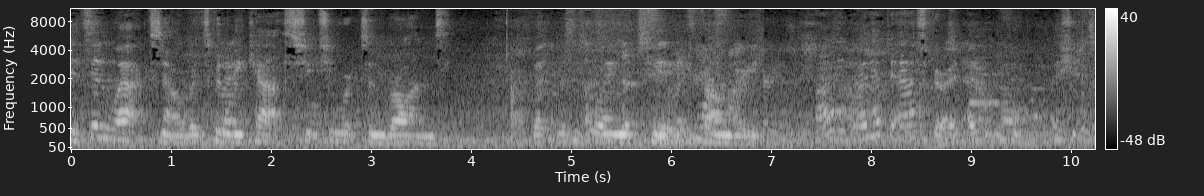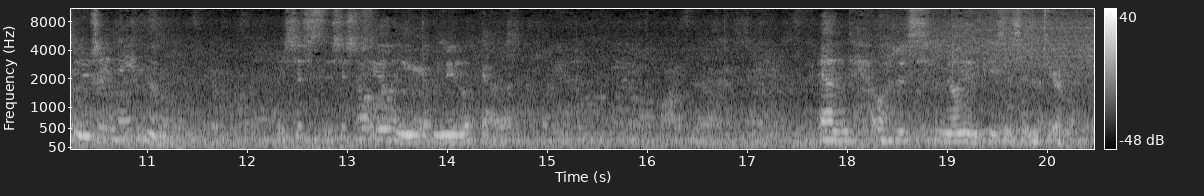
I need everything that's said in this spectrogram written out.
it's in wax now, but it's going to be cast. She, she works in bronze, but this is going to foundry. I, I'd have to ask her. I, I don't know. She doesn't usually name them. It's just it's just a feeling you get when you look at it. And oh, there's a million pieces in here.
